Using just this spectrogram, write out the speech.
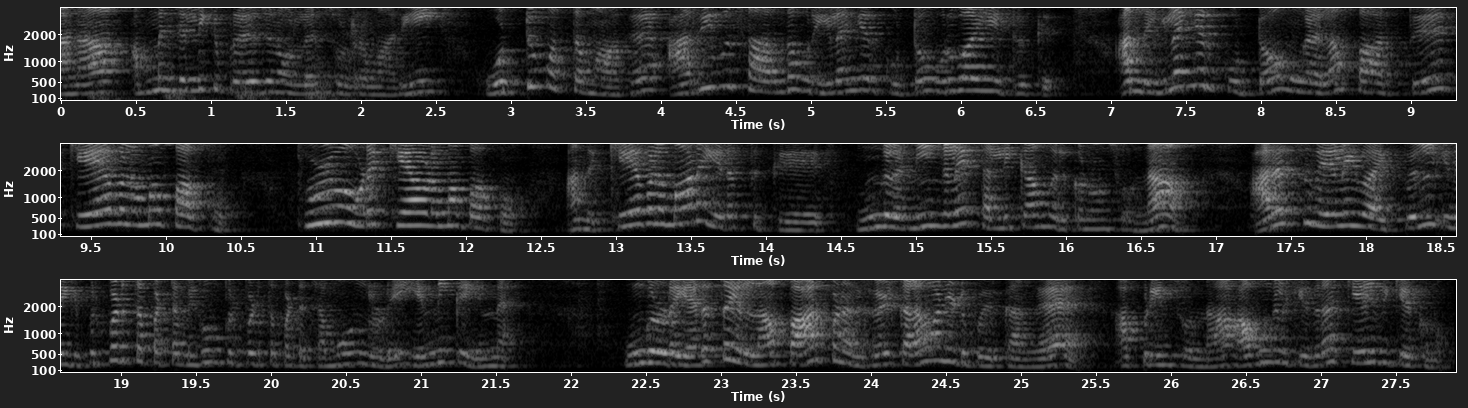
ஆனால் அம்மன் ஜல்லிக்கு பிரயோஜனம் இல்லைன்னு சொல்கிற மாதிரி ஒட்டுமொத்தமாக அறிவு சார்ந்த ஒரு இளைஞர் கூட்டம் உருவாகிட்டு இருக்கு. அந்த இளைஞர் கூட்டம் உங்களெல்லாம் பார்த்து கேவலமாக பார்க்கும். புழுவை விட கேவலமாக பார்க்கும். அந்த கேவலமான இடத்துக்கு உங்களை நீங்களே தள்ளிக்காமல் இருக்கணும்னு சொன்னால் அரசு வேலைவாய்ப்பில் இன்னைக்கு பிற்படுத்தப்பட்ட மிகவும் பிற்படுத்தப்பட்ட சமூகங்களுடைய எண்ணிக்கை என்ன? உங்களோட இடத்த எல்லாம் பார்ப்பனர்கள் களவாண்டுட்டு போயிருக்காங்க அப்படின்னு சொன்னால் அவங்களுக்கு எதிராக கேள்வி கேட்கணும்.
